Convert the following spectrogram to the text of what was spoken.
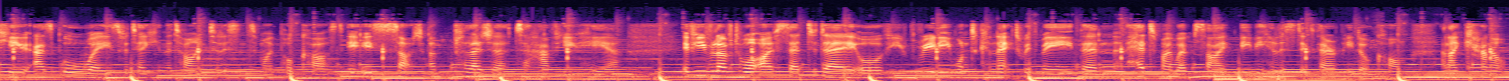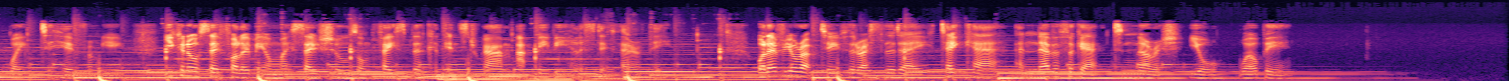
Thank you, as always, for taking the time to listen to my podcast. It is such a pleasure to have you here. If you've loved what I've said today, or if you really want to connect with me, then head to my website, bbholistictherapy.com, and I cannot wait to hear from you. You can also follow me on my socials on Facebook and Instagram at BB Holistic Therapy. Whatever you're up to for the rest of the day, take care and never forget to nourish your well-being.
